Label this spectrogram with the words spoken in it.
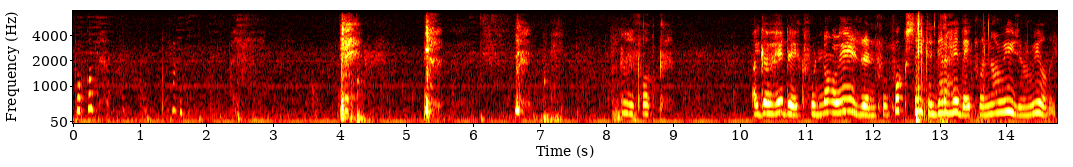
Pok oh fuck. I got a headache for no reason. For fuck's sake, I got a headache for no reason, really.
